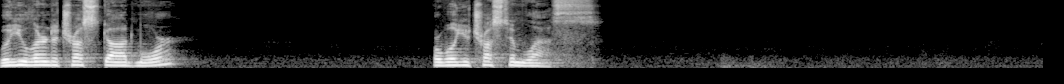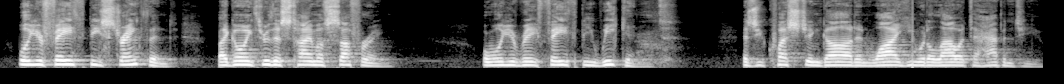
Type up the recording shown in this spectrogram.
Will you learn to trust God more? Or will you trust Him less? Will your faith be strengthened by going through this time of suffering? Or will your faith be weakened as you question God and why He would allow it to happen to you?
